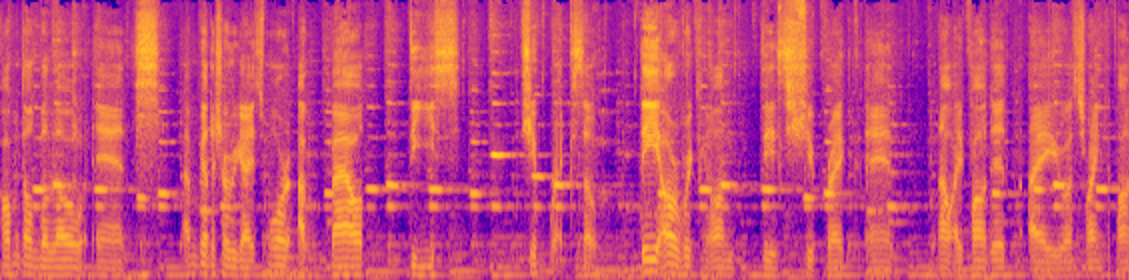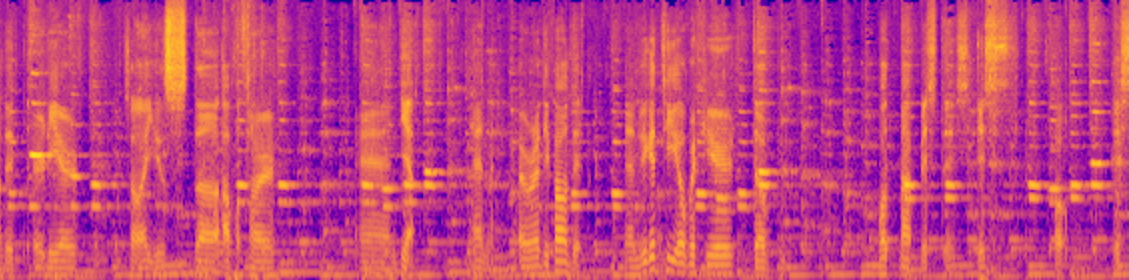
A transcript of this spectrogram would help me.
Comment down below and I'm gonna show you guys more about these shipwrecks. So they are working on this shipwreck and now I found it. I was trying to find it earlier so I used the avatar and yeah and I already found it. And we can see over here the what map is this? Is oh is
